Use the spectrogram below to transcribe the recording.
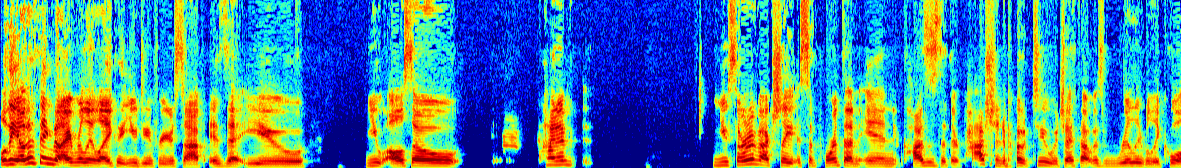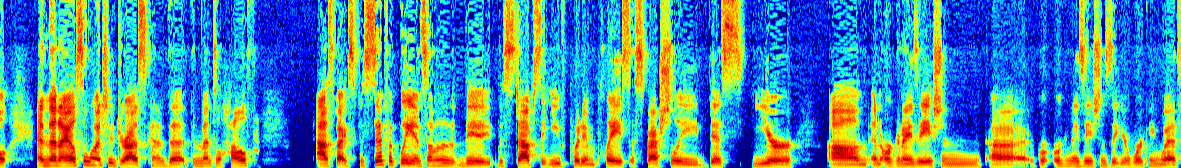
well, the other thing that I really like that you do for your staff is that you you also kind of you sort of actually support them in causes that they're passionate about too, which I thought was really really cool. And then I also want to address kind of the the mental health aspect specifically and some of the, the steps that you've put in place, especially this year, um, and organization uh, organizations that you're working with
